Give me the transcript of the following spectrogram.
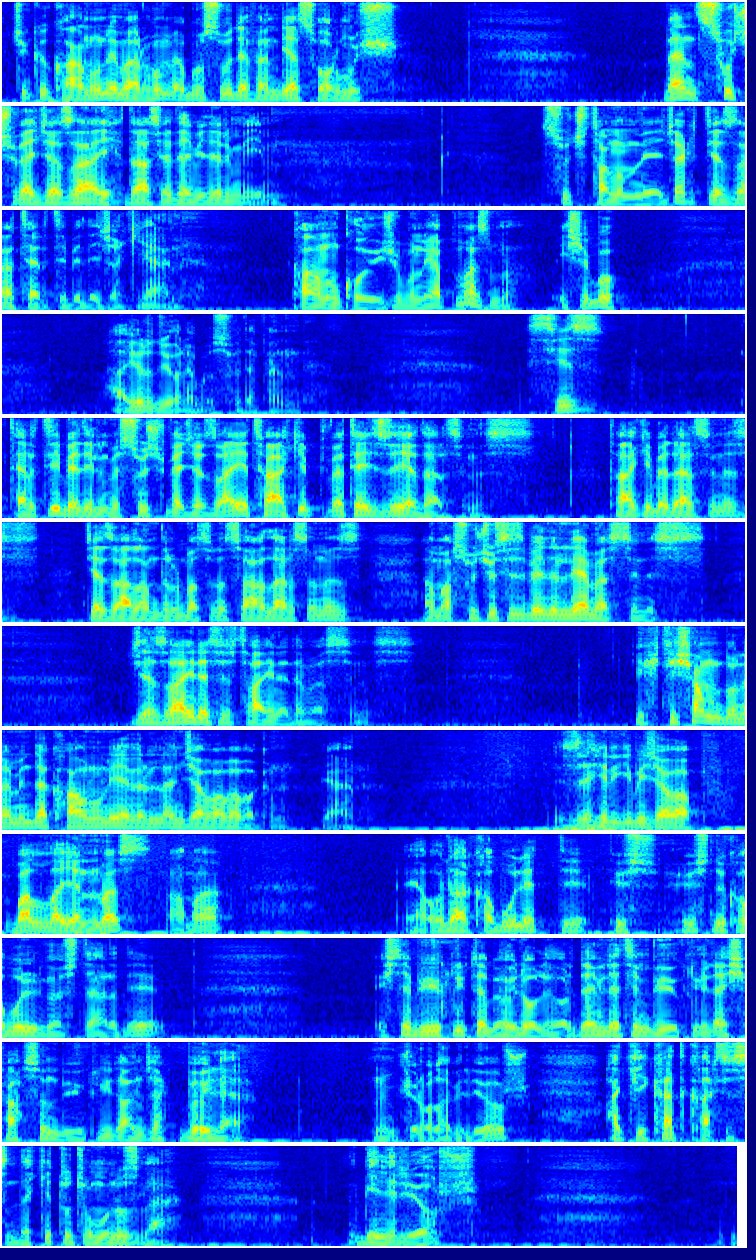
Çünkü kanuni merhum Ebu Suud Efendi'ye sormuş. Ben suç ve ceza ihdas edebilir miyim? Suç tanımlayacak, ceza tertip edecek yani. Kanun koyucu bunu yapmaz mı? İşi bu. Hayır diyor Ebu Suud Efendi. Siz tertip edilmiş suç ve cezayı takip ve tecziye edersiniz. Takip edersiniz, cezalandırılmasını sağlarsınız ama suçu siz belirleyemezsiniz. Cezayı da siz tayin edemezsiniz. İhtişam döneminde kanuniye verilen cevaba bakın yani. Zehir gibi cevap. Balla yenmez ama e, o da kabul etti. Hüs, hüsnü kabul gösterdi. İşte büyüklük de böyle oluyor. Devletin büyüklüğü de şahsın büyüklüğü de ancak böyle mümkün olabiliyor. Hakikat karşısındaki tutumunuzla beliriyor.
